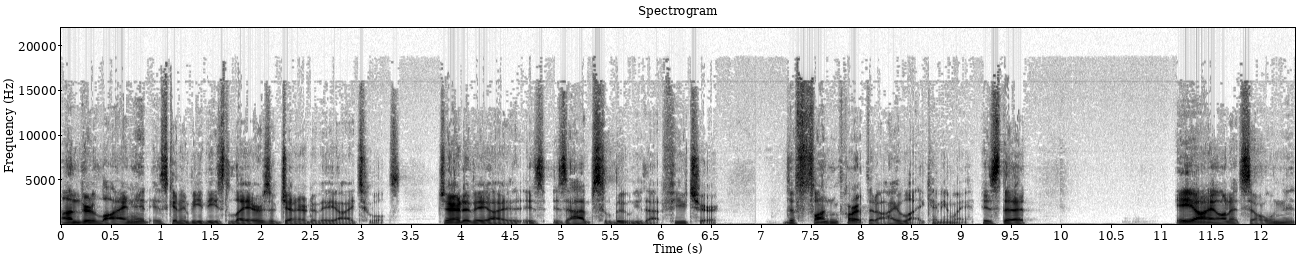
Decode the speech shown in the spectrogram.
underlying it is going to be these layers of generative AI tools. Generative AI is is absolutely that future. The fun part that I like anyway is that AI on its own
